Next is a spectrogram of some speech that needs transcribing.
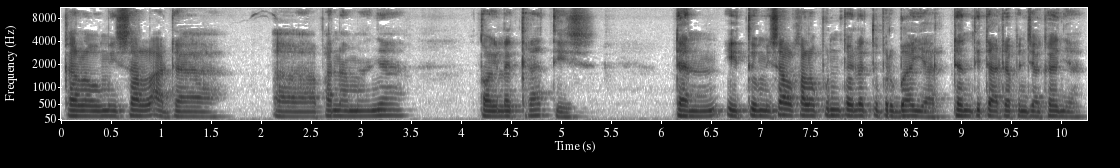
kalau misal ada eh, apa namanya toilet gratis dan itu misal kalaupun toilet itu berbayar dan tidak ada penjaganya,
